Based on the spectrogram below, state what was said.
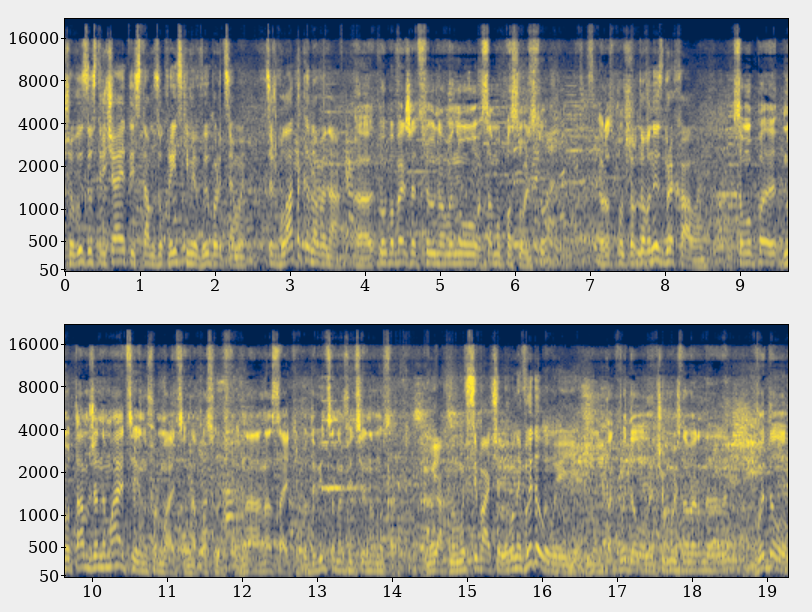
що ви зустрічаєтесь там з українськими виборцями. Це ж була така новина? Е, Ну, по-перше, цю новину самопосольство розповсюджує. Тобто вони збрехали. Самопо... Ну там вже немає цієї інформації на посольстві, на, на сайті. Подивіться на офіційному сайті. Ну як? Ну ми всі бачили. Вони видалили її. Ну так видалили, чомусь, напевно, видалили.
